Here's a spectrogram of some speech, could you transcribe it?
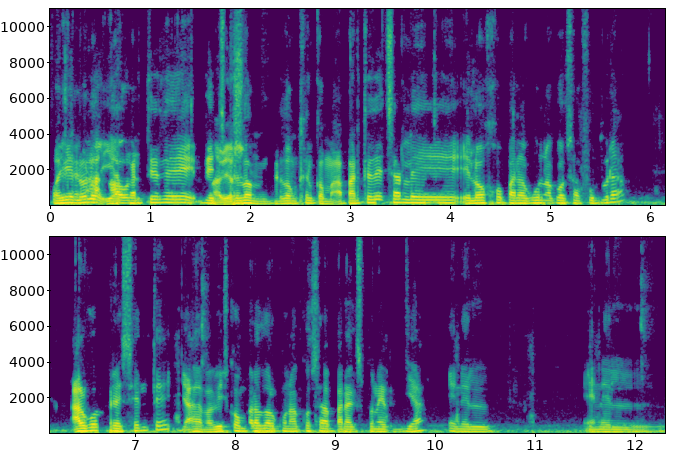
Oye, Lolo, y Aún- aparte de, de- perdón, perdón, Helcom, aparte de echarle el ojo para alguna cosa futura, algo en presente, ¿ya habéis comprado alguna cosa para exponer ya en el en el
